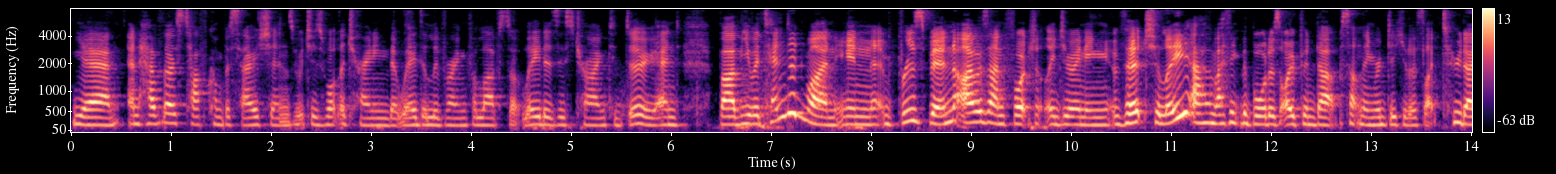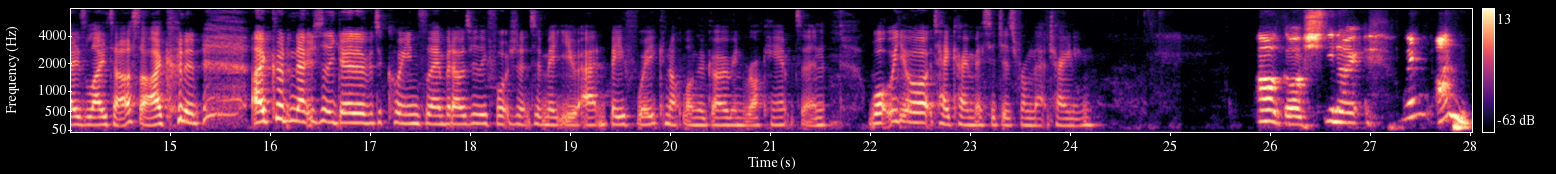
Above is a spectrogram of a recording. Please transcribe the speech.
yeah, and have those tough conversations, which is what the training that we're delivering for livestock leaders is trying to do. And Barb, you attended one in Brisbane. I was unfortunately joining virtually. Um, I think the borders opened up something ridiculous like two days later, so I couldn't, I couldn't actually get over to Queensland. But I was really fortunate to meet you at Beef Week not long ago in Rockhampton. What were your take-home messages from that training? Oh gosh, you know, when I'm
